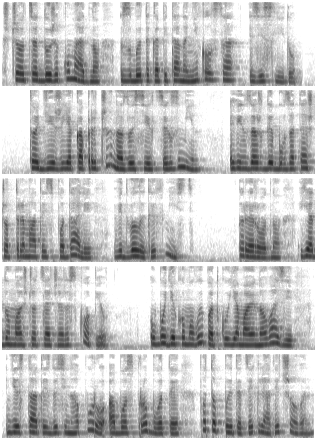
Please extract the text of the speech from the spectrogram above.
що це дуже кумедно збити капітана Ніколса зі сліду. Тоді ж яка причина з усіх цих змін? Він завжди був за те, щоб триматись подалі від великих місць. Природно, я думаю, що це через копів. У будь-якому випадку я маю на увазі дістатись до Сінгапуру або спробувати потопити цей клятий човен.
